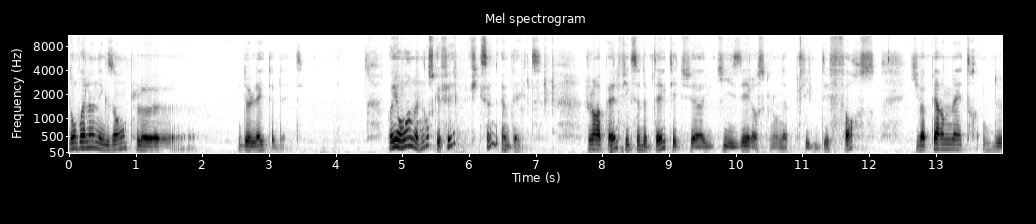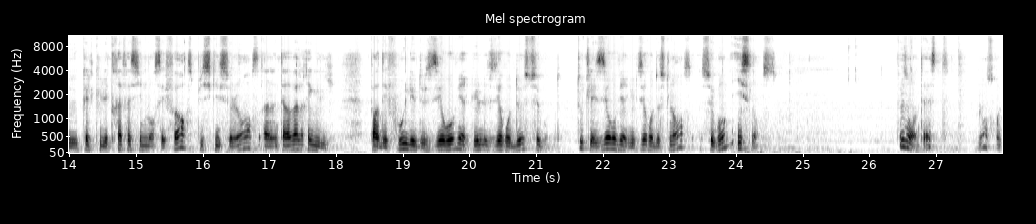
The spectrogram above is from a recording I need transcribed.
Donc voilà un exemple euh, de late update. Voyons voir maintenant ce que fait Fixed Update. Je le rappelle, Fixed Update est à utiliser lorsque l'on applique des forces qui va permettre de calculer très facilement ces forces puisqu'il se lance à un intervalle régulier. Par défaut, il est de 0,02 secondes. Toutes les 0,02 secondes, il se lance. Faisons un test. Lançons-le.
